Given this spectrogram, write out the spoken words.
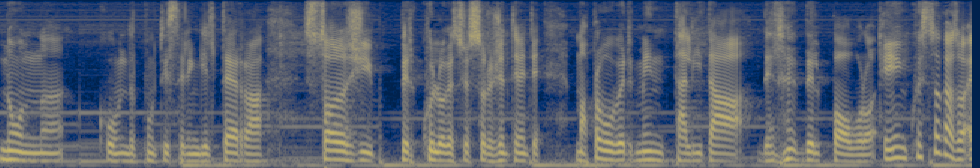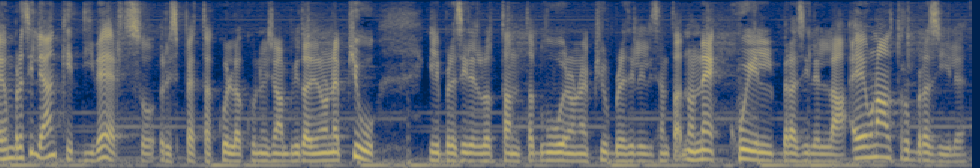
non con, dal punto di vista dell'Inghilterra storici per quello che è successo recentemente, ma proprio per mentalità del, del, popolo. E in questo caso è un Brasile anche diverso rispetto a quello a cui noi siamo abituati. Non è più il Brasile dell'82, non è più il Brasile di Santa, non è quel Brasile là, è un altro Brasile.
